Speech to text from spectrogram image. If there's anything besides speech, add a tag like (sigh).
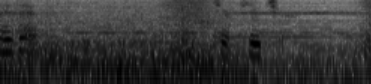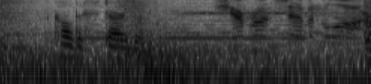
What is it? It's your future. It's called a Stargate. Chevron 7 locked.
